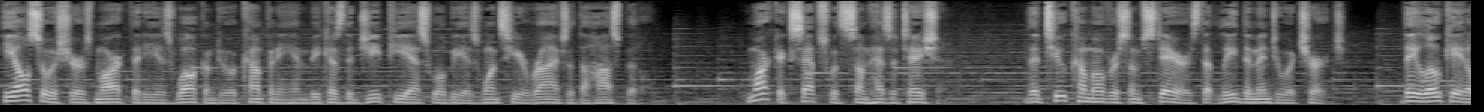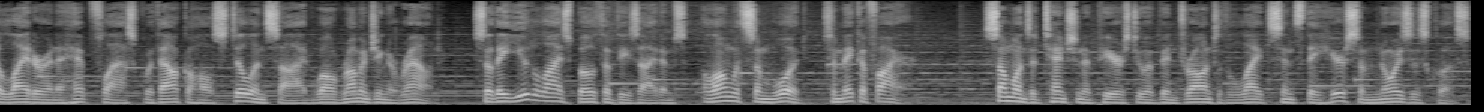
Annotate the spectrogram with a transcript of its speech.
He also assures Mark that he is welcome to accompany him because the GPS will be as once he arrives at the hospital. Mark accepts with some hesitation. The two come over some stairs that lead them into a church. They locate a lighter and a hip flask with alcohol still inside while rummaging around, so they utilize both of these items, along with some wood, to make a fire. Someone's attention appears to have been drawn to the light since they hear some noises close,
